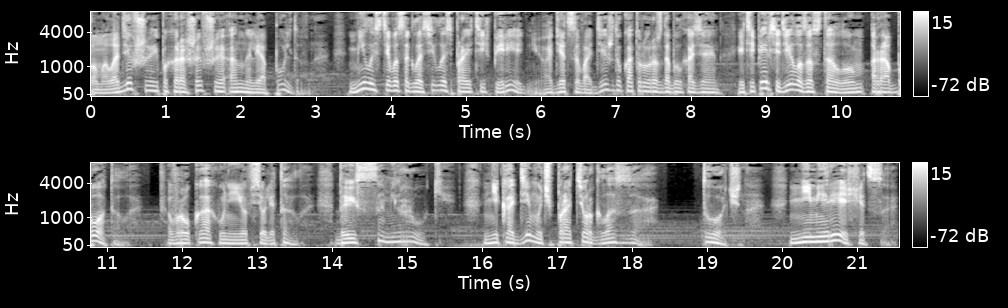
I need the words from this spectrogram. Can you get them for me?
Помолодевшая и похорошевшая Анна Леопольдовна милостиво согласилась пройти в переднюю, одеться в одежду, которую раздобыл хозяин, и теперь сидела за столом, работала. В руках у нее все летало, да и сами руки. Никодимыч протер глаза. Точно, не мерещится.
